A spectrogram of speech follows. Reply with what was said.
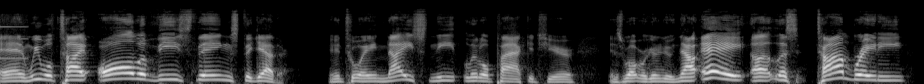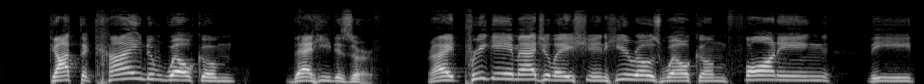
And we will tie all of these things together into a nice, neat little package here, is what we're going to do. Now, A, uh, listen, Tom Brady got the kind of welcome that he deserved right? Pre-game adulation, heroes welcome, fawning, the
